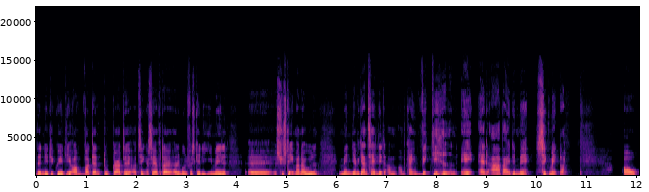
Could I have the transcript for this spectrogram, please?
the nitty gritty om, hvordan du gør det, og ting og sager, for der er alle mulige forskellige e-mail øh, systemer derude. Men jeg vil gerne tale lidt om, omkring vigtigheden af at arbejde med segmenter. Og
